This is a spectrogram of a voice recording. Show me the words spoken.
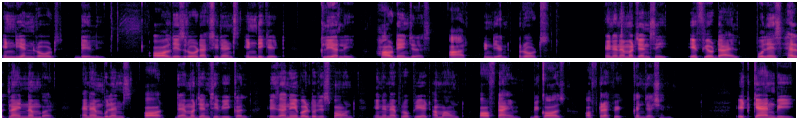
Indian roads daily. All these road accidents indicate clearly how dangerous are Indian roads. In an emergency, if you dial police helpline number, an ambulance or the emergency vehicle is unable to respond in an appropriate amount of time because of traffic congestion. It can be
